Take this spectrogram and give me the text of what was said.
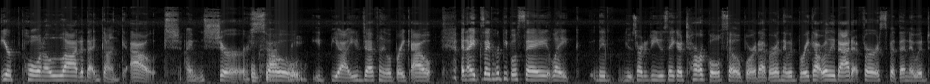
you're pulling a lot of that gunk out. I'm sure. So, you, yeah, you definitely will break out. And I, because I've heard people say like they've started to use like a charcoal soap or whatever, and they would break out really bad at first, but then it would,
